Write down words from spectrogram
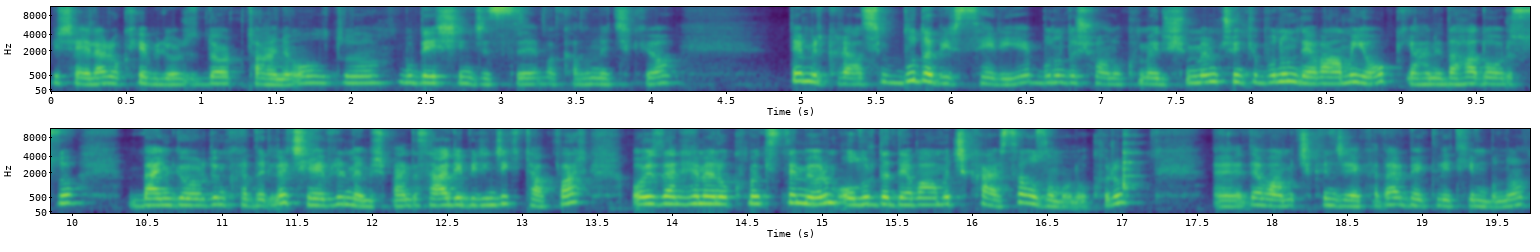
Bir şeyler okuyabiliyoruz. Dört tane oldu. Bu beşincisi. Bakalım ne çıkıyor. Demir Kral. Şimdi bu da bir seri. Bunu da şu an okumayı düşünmüyorum. Çünkü bunun devamı yok. Yani daha doğrusu ben gördüğüm kadarıyla çevrilmemiş. Bende sadece birinci kitap var. O yüzden hemen okumak istemiyorum. Olur da devamı çıkarsa o zaman okurum. Ee, devamı çıkıncaya kadar bekleteyim bunu.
